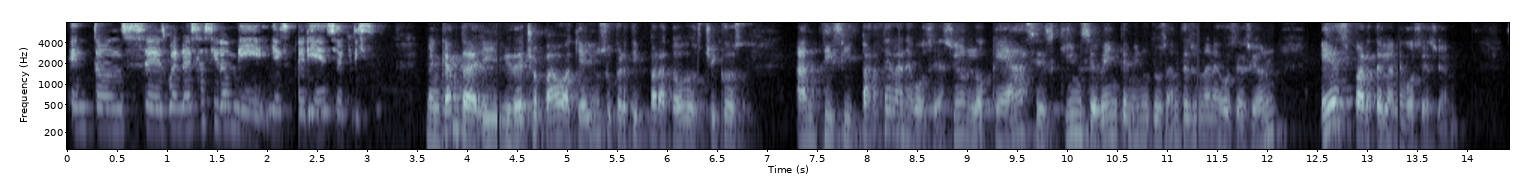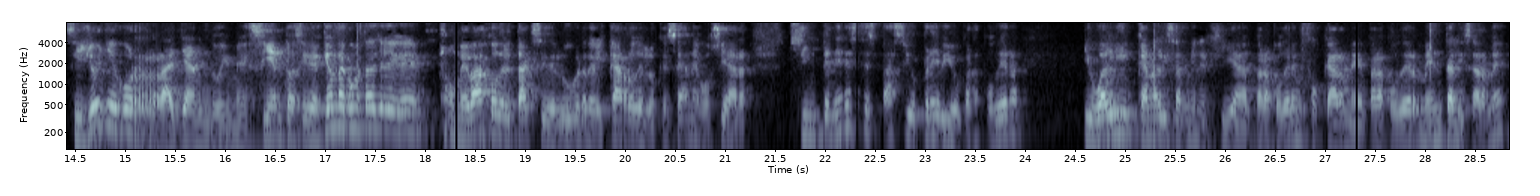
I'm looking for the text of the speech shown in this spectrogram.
Entonces, bueno, esa ha sido mi, mi experiencia, Cris. Me encanta. Y de hecho, Pau, aquí hay un super tip para todos, chicos. Anticiparte a la negociación. Lo que haces 15, 20 minutos antes de una negociación es parte de la negociación. Si yo llego rayando y me siento así de, ¿qué onda? ¿Cómo estás? Ya llegué. O me bajo del taxi, del Uber, del carro, de lo que sea, a negociar, sin tener este espacio previo para poder igual y canalizar mi energía, para poder enfocarme, para poder mentalizarme,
